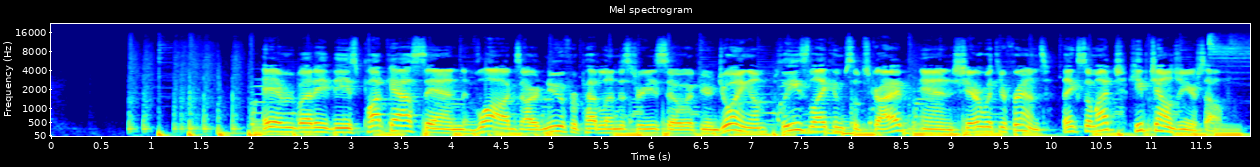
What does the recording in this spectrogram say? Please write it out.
Hey everybody, these podcasts and vlogs are new for Pedal Industries, so if you're enjoying them, please like and subscribe and share with your friends. Thanks so much. Keep challenging yourself.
